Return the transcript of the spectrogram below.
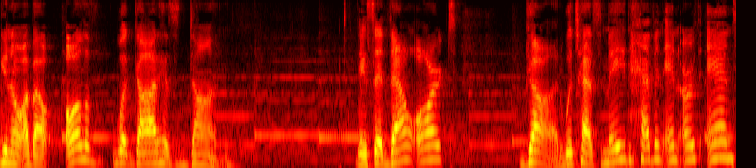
You know, about all of what God has done. They said, Thou art God, which has made heaven and earth and,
